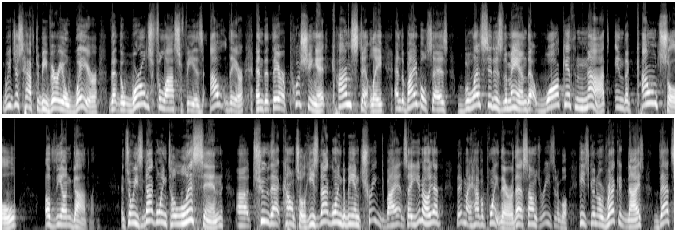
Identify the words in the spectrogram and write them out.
we just have to be very aware that the world's philosophy is out there and that they are pushing it constantly. And the Bible says, Blessed is the man that walketh not in the counsel of the ungodly. And so he's not going to listen uh, to that counsel. He's not going to be intrigued by it and say, you know, yeah they might have a point there, or that sounds reasonable. He's going to recognize that's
